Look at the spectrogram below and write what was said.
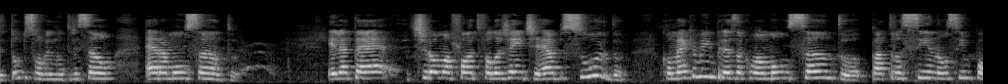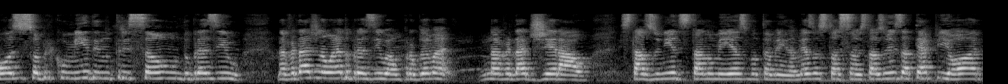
e tudo sobre nutrição era Monsanto. Ele até tirou uma foto e falou: gente, é absurdo. Como é que uma empresa como a Monsanto patrocina um simpósio sobre comida e nutrição do Brasil? Na verdade, não é do Brasil, é um problema, na verdade, geral. Estados Unidos está no mesmo também, na mesma situação. Estados Unidos até é pior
